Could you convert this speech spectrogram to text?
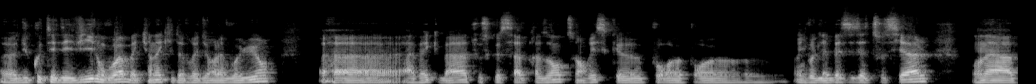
du côté des villes, on voit bah, qu'il y en a qui devraient réduire la voilure, euh, avec bah, tout ce que ça présente en risque pour, pour au niveau de la baisse des aides sociales. On a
